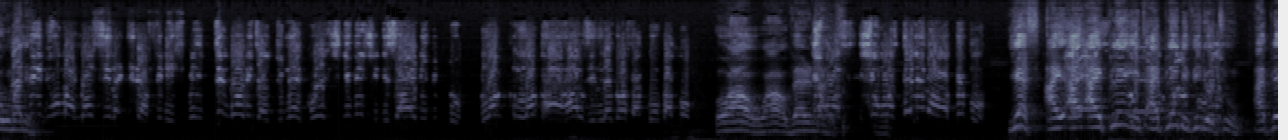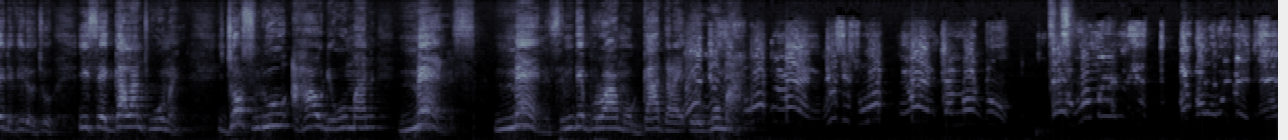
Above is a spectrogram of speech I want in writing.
woman maybe is. the woman don't see Nigeria finish. Me, did not reach out to neck where she, even she decided to lock, lock her house in Lagos and go back home. Wow, wow, very She nice. was, she was telling our people, Yes, I, I, I play it. I play the video too. I play the video too. It's a gallant woman. Just look how the woman men's men's in the Bramo gather a Well, this woman. is what men, this is what men cannot do. A woman is our women, eh?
